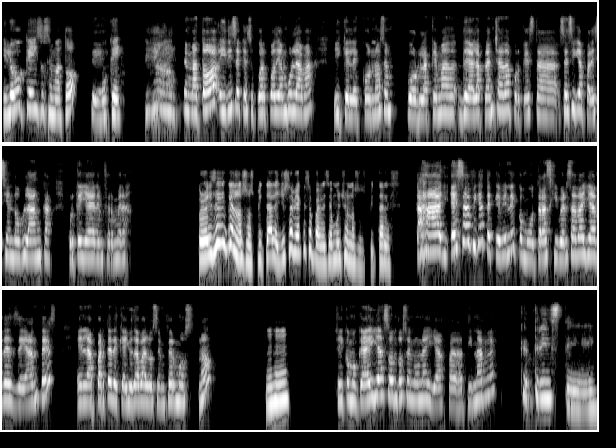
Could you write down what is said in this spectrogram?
¿Y luego qué hizo? ¿Se mató? Sí. ¿O Se mató y dice que su cuerpo deambulaba y que le conocen por la quema de a la planchada porque está, se sigue apareciendo blanca porque ella era enfermera. Pero dicen que en los hospitales, yo sabía que se aparecía mucho en los hospitales. Ajá, esa fíjate que viene como transgiversada ya desde antes, en la parte de que ayudaba a los enfermos, ¿no? Sí, como que ahí ya son dos en una y ya, para atinarle. Qué triste.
